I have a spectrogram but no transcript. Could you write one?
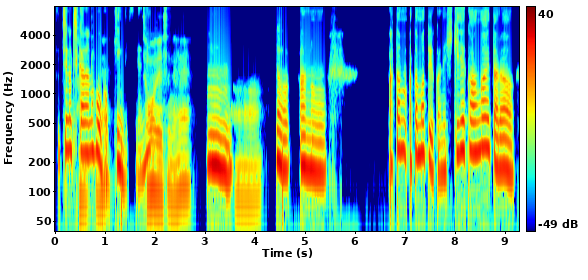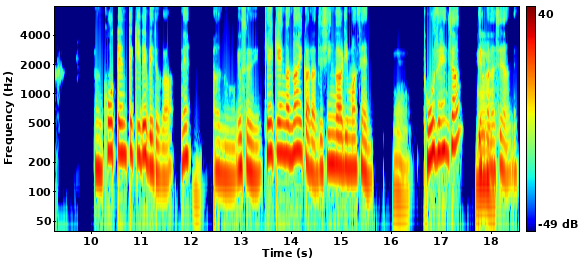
そっちの力の方が大きいんですよね。そうですね。うん。あだから、あの、頭、頭というかね、引きで考えたら、うん、後天的レベルがね、あの、要するに経験がないから自信がありません。ーうん。当然じゃんっていう話なんです。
